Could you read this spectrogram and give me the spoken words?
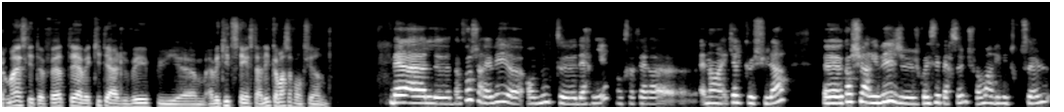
comment est-ce que tu as fait? Avec qui tu es arrivé? Puis, euh, avec qui tu t'es installé? Comment ça fonctionne? Ben, euh, le, dans le je suis arrivée euh, en août euh, dernier, donc ça fait un an et quelques que je suis là. Euh, quand je suis arrivée, je, je connaissais personne, je suis vraiment arrivée toute seule.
